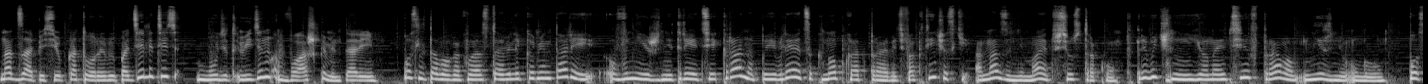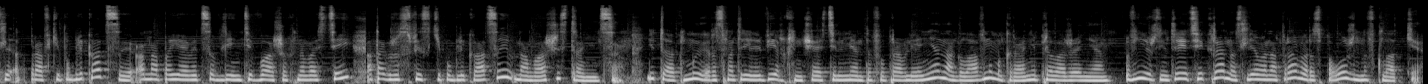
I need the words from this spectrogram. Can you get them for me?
над записью, которой вы поделитесь, будет виден ваш комментарий. После того, как вы оставили комментарий, в нижней трети экрана появляется кнопка «Отправить». Фактически она занимает всю строку. Привычнее ее найти в правом нижнем углу. После отправки публикации она появится в ленте ваших новостей, а также в списке публикаций на вашей странице. Итак, мы рассмотрели верхнюю часть элементов управления на главном экране приложения. В нижней трети экрана слева направо расположены вкладки.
